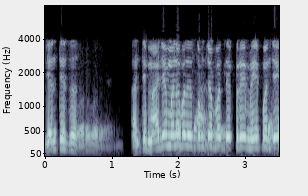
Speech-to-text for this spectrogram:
जनतेचं. बरोबर आहे. आणि ते माझ्या मनामध्ये तुमच्यामध्ये प्रेम आहे पण जे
